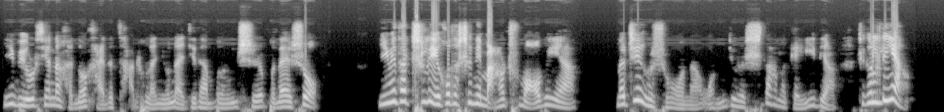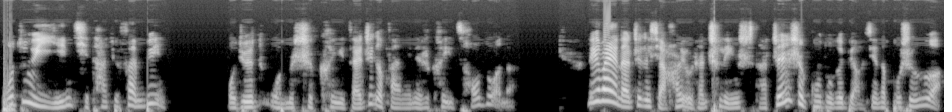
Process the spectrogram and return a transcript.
你比如现在很多孩子查出来牛奶、鸡蛋不能吃，不耐受，因为他吃了以后，他身体马上出毛病呀。那这个时候呢，我们就是适当的给一点，这个量不足以引起他去犯病。我觉得我们是可以在这个范围内是可以操作的。另外呢，这个小孩有时吃零食，他真是孤独的表现，他不是饿，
